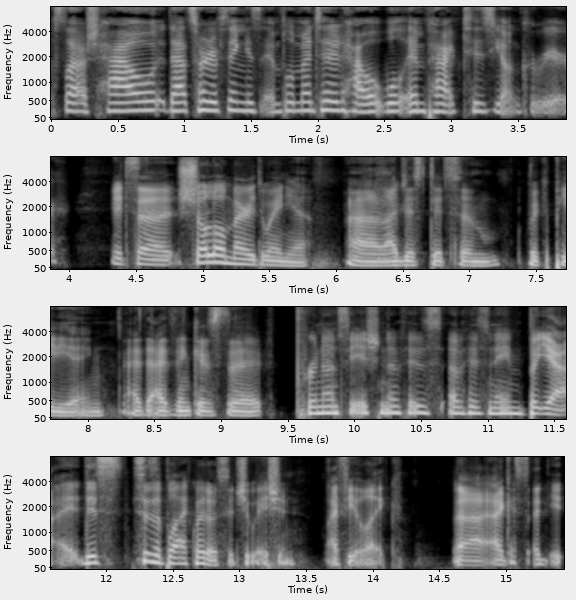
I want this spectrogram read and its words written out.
slash how that sort of thing is implemented, how it will impact his young career. It's a uh, Xolo Maridueña. Uh, I just did some Wikipediaing. I, I think is the pronunciation of his of his name. But yeah, this this is a Black Widow situation. I feel like. Uh, I guess it,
